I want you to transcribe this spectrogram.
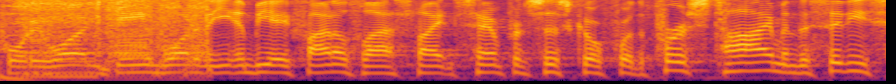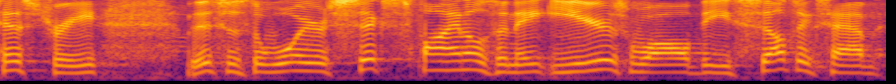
441 game one of the NBA Finals last night in San Francisco for the first time in the city's history. This is the Warriors' sixth finals in eight years, while the Celtics have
